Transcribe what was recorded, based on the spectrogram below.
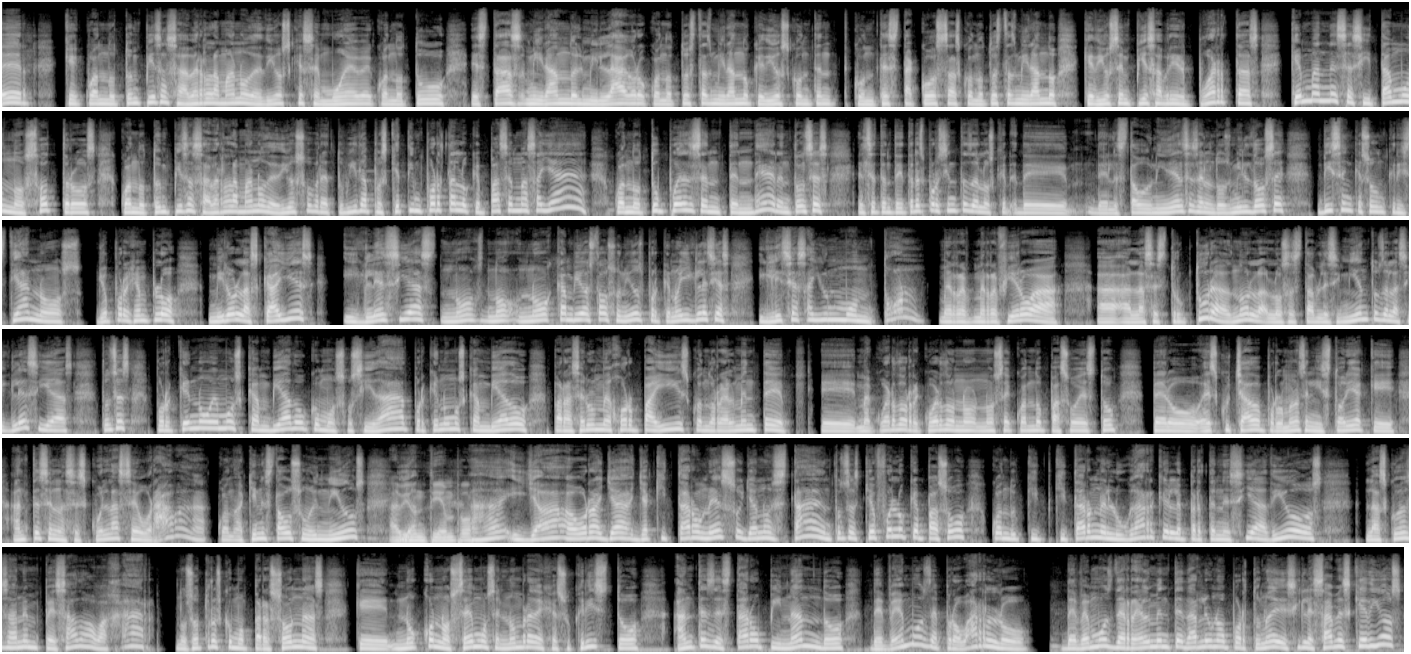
que cuando tú empiezas a ver la mano de Dios que se mueve, cuando tú estás mirando el milagro, cuando tú estás mirando que Dios contesta cosas, cuando tú estás mirando que Dios empieza a abrir puertas, ¿qué más necesitamos nosotros cuando tú empiezas a ver la mano de Dios sobre tu vida? Pues ¿qué te importa lo que pase más allá? Cuando tú puedes entender. Entonces, el 73% de los de, de estadounidenses en el 2012 dicen que son cristianos. Yo, por ejemplo, miro las calles iglesias, no, no, no ha cambiado Estados Unidos porque no hay iglesias. Iglesias hay un montón. Me, refiero a, las estructuras, ¿no? los establecimientos de las iglesias. Entonces, ¿por qué no hemos cambiado como sociedad? ¿Por qué no hemos cambiado para ser un mejor país cuando realmente, eh, me acuerdo, recuerdo, no, no sé cuándo pasó esto, pero he escuchado, por lo menos en la historia, que antes en las escuelas se oraba. Cuando aquí en Estados Unidos... Había un tiempo. Ajá, y ya ahora ya, ya quitaron eso, ya no está. Entonces, ¿qué fue lo que pasó cuando quitaron el lugar que le pertenecía a Dios? Las cosas han empezado a bajar. Nosotros como personas que no conocemos el nombre de Jesucristo, antes de estar opinando, debemos de probarlo. Debemos de realmente darle una oportunidad y decirle, ¿sabes qué Dios?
